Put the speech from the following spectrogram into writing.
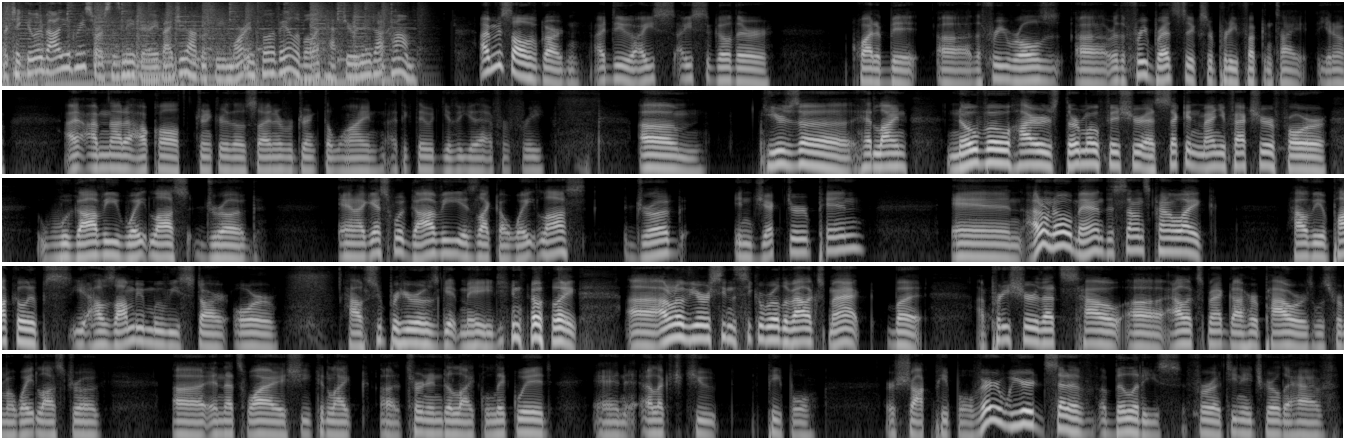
Particular valued resources may vary by geography. More info available at heftyrenew.com. I miss Olive Garden. I do. I used I used to go there quite a bit. Uh, the free rolls uh, or the free breadsticks are pretty fucking tight. You know, I I'm not an alcohol drinker though, so I never drank the wine. I think they would give you that for free. Um, here's a headline: Novo hires Thermo Fisher as second manufacturer for Wegovy weight loss drug. And I guess Wegovy is like a weight loss drug injector pin. And I don't know, man. This sounds kind of like how the apocalypse, how zombie movies start, or how superheroes get made. You know, like uh, I don't know if you ever seen the Secret World of Alex Mack, but I'm pretty sure that's how uh, Alex Mack got her powers was from a weight loss drug, uh, and that's why she can like uh, turn into like liquid and electrocute people or shock people. Very weird set of abilities for a teenage girl to have.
